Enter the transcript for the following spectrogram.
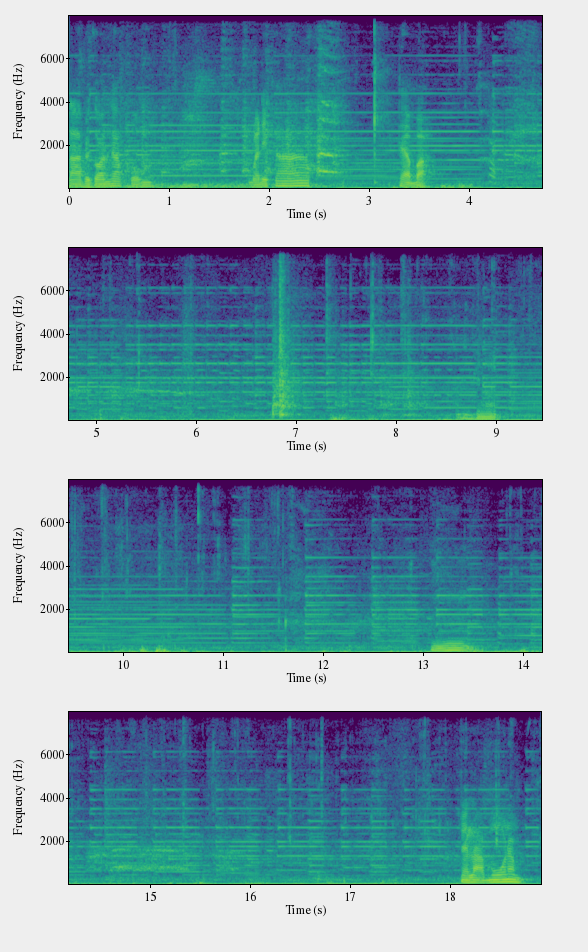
ลาไปก่อนครับผมสวัสดีครับแทบบ่พี่น้องอืมในลาบหมูน้ำ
